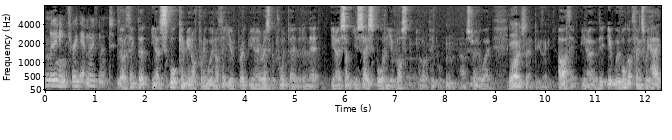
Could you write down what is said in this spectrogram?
learning through that movement. I think that you know sport can be an off-putting word. I think you've you know raised a good point, David, in that you know, some, you say sport and you've lost a lot of people mm. um, straight away. Why is that? Do you think? Oh, I think you know the, it, we've all got things we hate,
